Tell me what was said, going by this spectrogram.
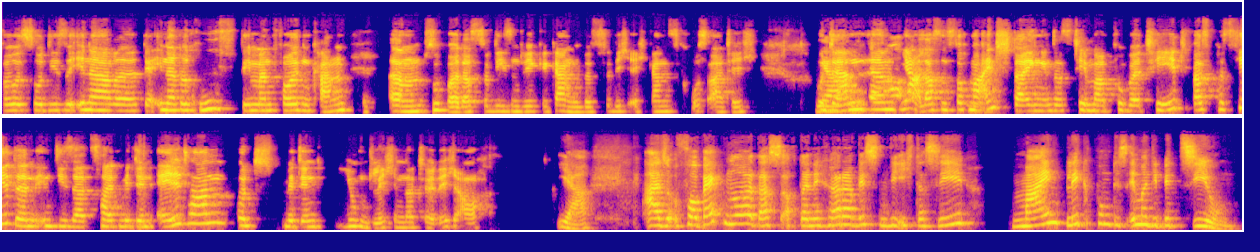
wo ist so diese innere, der innere Ruf, dem man folgen kann. Ähm, super, dass du diesen Weg gegangen bist, finde ich echt ganz großartig. Und ja. dann, ähm, ja, lass uns doch mal einsteigen in das Thema Pubertät. Was passiert denn in dieser Zeit mit den Eltern und mit den Jugendlichen natürlich auch? Ja, also vorweg nur, dass auch deine Hörer wissen, wie ich das sehe. Mein Blickpunkt ist immer die Beziehung.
